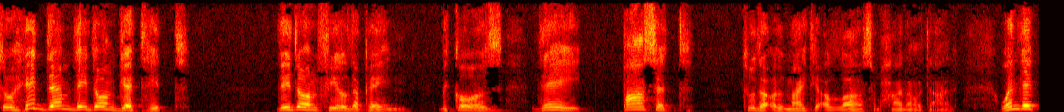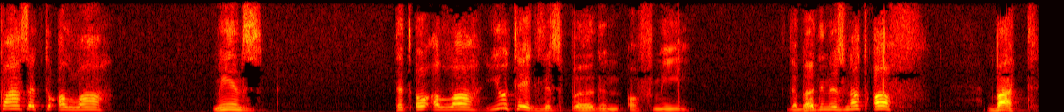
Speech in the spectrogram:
to hit them, they don't get hit. They don't feel the pain because they pass it to the Almighty Allah subhanahu wa ta'ala. When they pass it to Allah, means that, oh Allah, you take this burden of me. The burden is not off, but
